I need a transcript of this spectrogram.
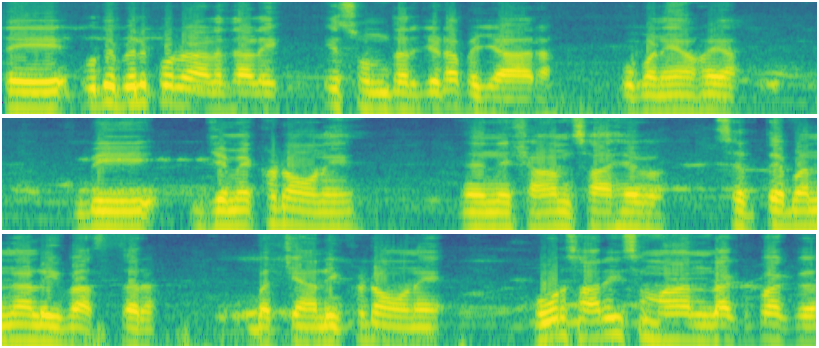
ਤੇ ਉਹਦੇ ਬਿਲਕੁਲ ਆਲੇ ਦਾਲੇ ਇਹ ਸੁੰਦਰ ਜਿਹੜਾ ਬਾਜ਼ਾਰ ਆ, ਉਹ ਬਣਿਆ ਹੋਇਆ। ਵੀ ਜਿਵੇਂ ਖਿਡੌਣੇ ਨਿਸ਼ਾਨ ਸਾਹਿਬ, ਸਿਰ ਤੇ ਬੰਨਣ ਲਈ ਵਸਤਰ, ਬੱਚਿਆਂ ਲਈ ਖਿਡੌਣੇ, ਹੋਰ ਸਾਰੇ ਸਮਾਨ ਲਗਭਗ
